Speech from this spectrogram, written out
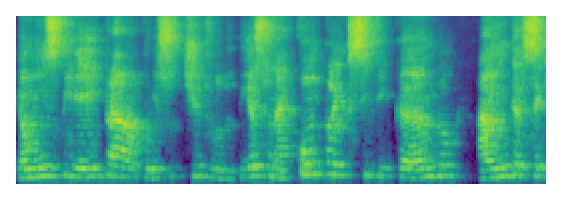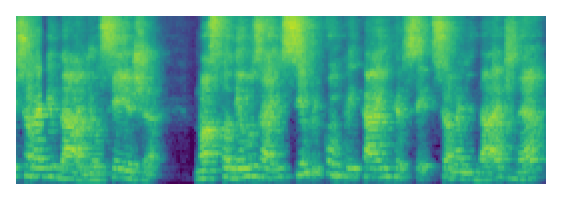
eu me inspirei para, por isso o título do texto, né? complexificando a interseccionalidade, ou seja, nós podemos aí sempre complicar a interseccionalidade, né?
